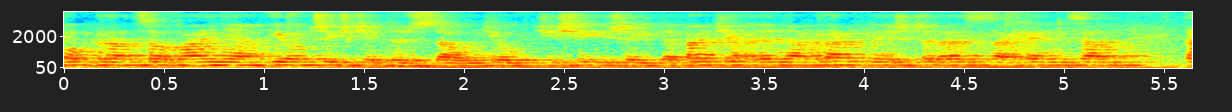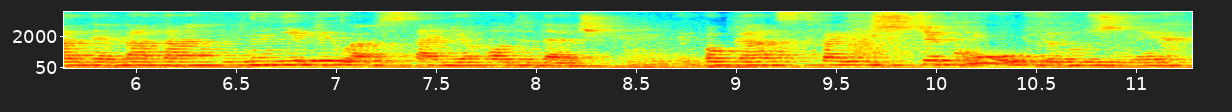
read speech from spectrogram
opracowania i oczywiście też za udział w dzisiejszej debacie, ale naprawdę jeszcze raz zachęcam, ta debata no, nie była w stanie oddać bogactwa i szczegółów różnych,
